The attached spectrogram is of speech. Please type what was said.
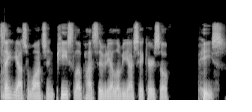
thank you guys for watching. Peace, love, positivity. I love you guys. Take care of yourself. Peace.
